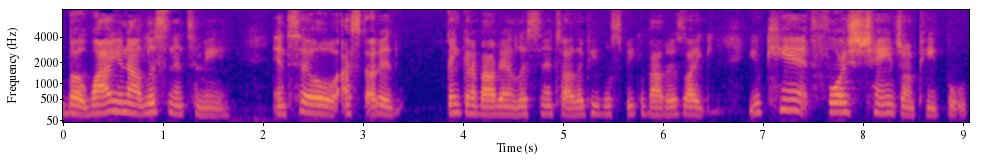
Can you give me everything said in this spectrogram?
but why are you not listening to me? until I started thinking about it and listening to other people speak about it. It's like you can't force change on people.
